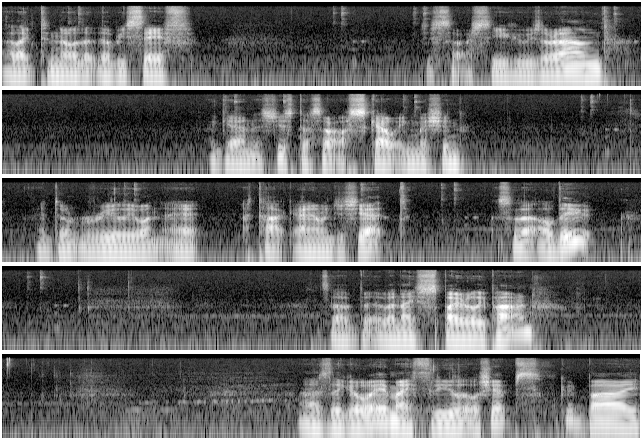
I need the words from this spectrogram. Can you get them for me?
I like to know that they'll be safe just sort of see who's around. Again it's just a sort of scouting mission. I don't really want to attack anyone just yet so that'll do. It's a bit of a nice spirally pattern. As they go away my three little ships goodbye.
